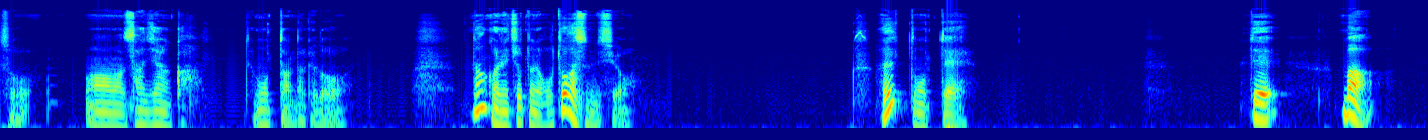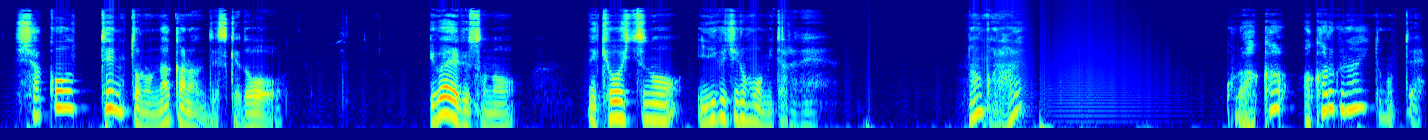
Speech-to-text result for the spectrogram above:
そう。ああ、3時半か。って思ったんだけど、なんかね、ちょっとね、音がするんですよ。え？と思って。で、まあ、遮光テントの中なんですけど、いわゆるその、ね、教室の入り口の方を見たらね、なんかあれ？これ明明るくない？と思って。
